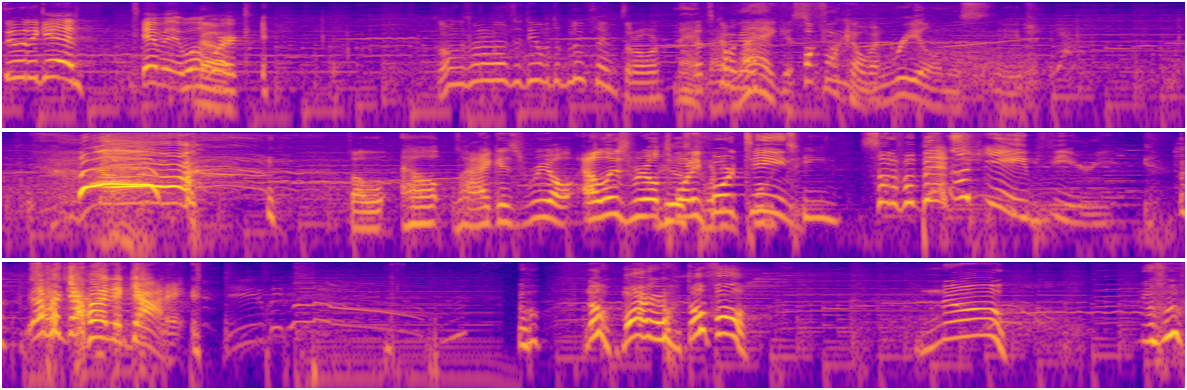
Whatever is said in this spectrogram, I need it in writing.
Do it again. Damn it, it won't No. work. As long as I don't have to deal with the blue flamethrower. Man, That's the coming lag out is fucking fucking real on this stage. The L lag is real. L is real. 2014. 2014. Son of a bitch. A Game theory. I got it. I got it. No, Mario, don't fall. No.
